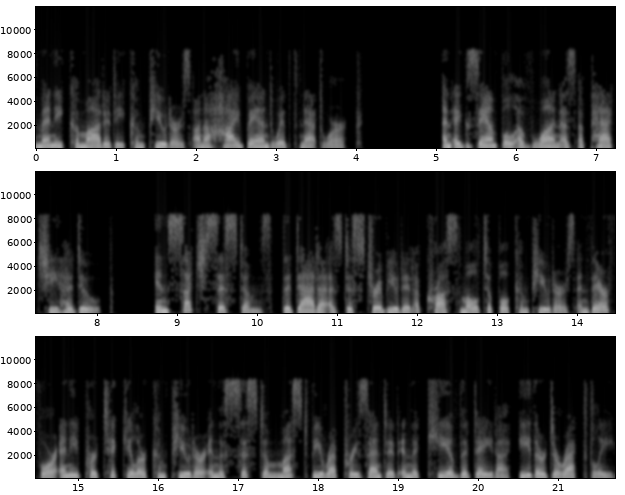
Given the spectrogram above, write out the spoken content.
many commodity computers on a high-bandwidth network. An example of one is Apache Hadoop. In such systems, the data is distributed across multiple computers and therefore any particular computer in the system must be represented in the key of the data, either directly,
